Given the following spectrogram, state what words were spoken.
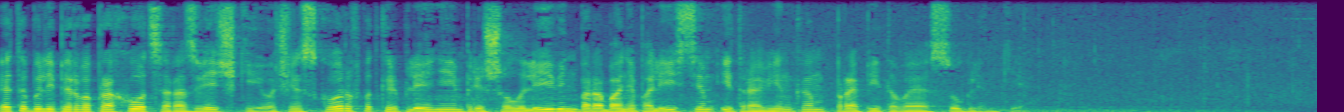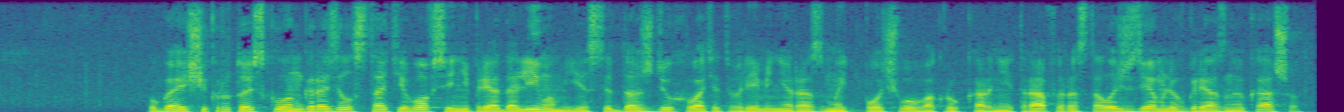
Это были первопроходцы, разведчики, и очень скоро в подкрепление им пришел ливень, барабаня по листьям и травинкам, пропитывая суглинки. Пугающий крутой склон грозил стать и вовсе непреодолимым, если дождю хватит времени размыть почву вокруг корней трав и растолочь землю в грязную кашу –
